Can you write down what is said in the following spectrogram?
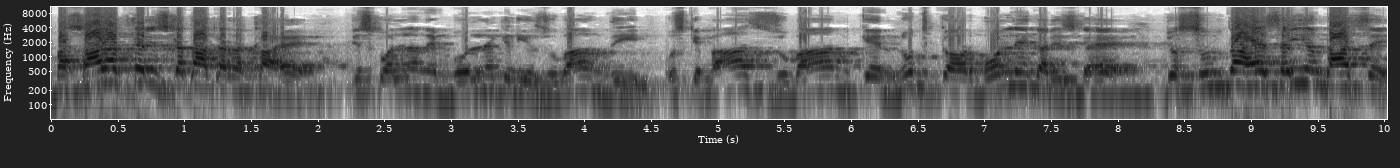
بسارت کا رزق عطا کر رکھا ہے۔ جس کو اللہ نے بولنے کے لیے زبان دی، اس کے پاس زبان کے نطق اور بولنے کا رزق ہے، جو سنتا ہے صحیح انداز سے۔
